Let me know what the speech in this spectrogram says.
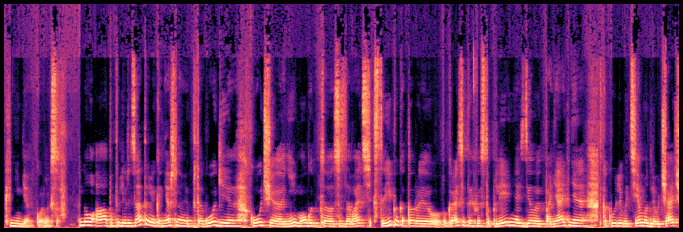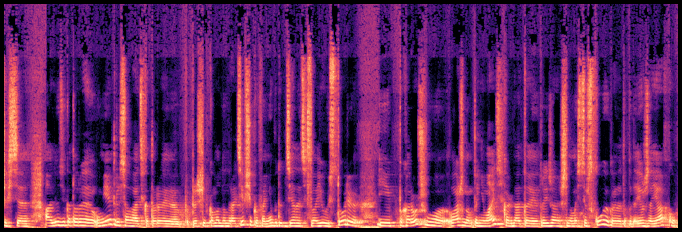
книги комиксов. Ну, а популяризаторы, конечно, педагоги, коучи, они могут э, создавать стрипы, которые украсят их выступления, сделают понятнее какую-либо тему для учащихся. А люди, которые умеют рисовать, которые пришли в команду нарративщиков, они будут делать свою историю. И по-хорошему важно понимать, когда ты приезжаешь на мастерскую, когда ты подаешь заявку,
